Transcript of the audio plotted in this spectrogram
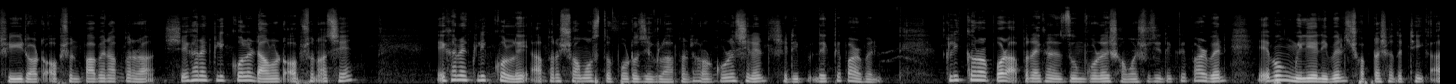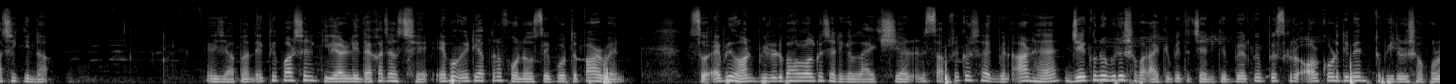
থ্রি ডট অপশন পাবেন আপনারা। সেখানে ক্লিক করলে ডাউনলোড অপশন আছে। এখানে ক্লিক করলে আপনারা সমস্ত ফটো যেগুলো আপনারা ডাউনলোড করেছিলেন সেটি দেখতে পারবেন। ক্লিক করার পর আপনারা এখানে জুম করে সময়সূচি দেখতে পারবেন এবং মিলিয়ে নেবেন সবটার সাথে ঠিক আছে কি না এই যে আপনারা দেখতে পাচ্ছেন ক্লিয়ারলি দেখা যাচ্ছে এবং এটি আপনারা ফোনেও সেভ করতে পারবেন। সো এভরিওয়ান ভিডিওটি ভালো লাগলে চ্যানেলকে লাইক শেয়ার এন্ড সাবস্ক্রাইব করে থাকবেন। আর হ্যাঁ যে কোনো ভিডিও সবার আগে পেতে চ্যানেলকে বেলকম প্রেস করে অল করে দিবেন। তো ভিডিওটি সম্পূর্ণ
